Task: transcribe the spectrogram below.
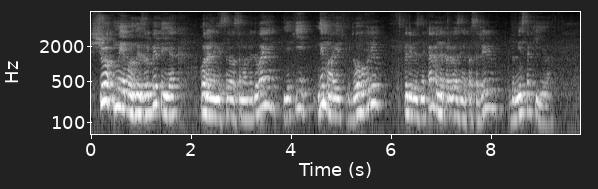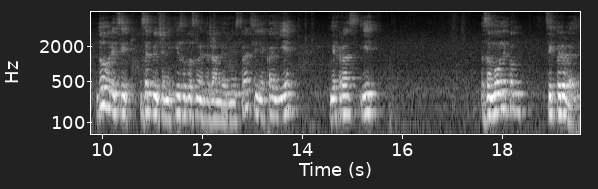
Що ми могли зробити як органи місцевого самоврядування, які не мають договорів з перевізниками на перевезення пасажирів до міста Києва? Договори ці заключені із обласною державною адміністрацією, яка є якраз і замовником цих перевезень,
